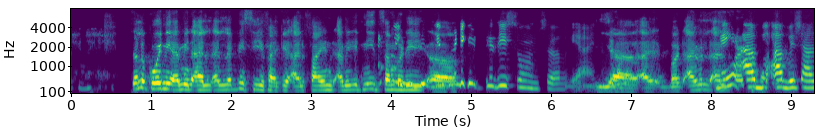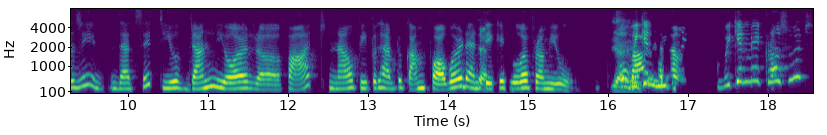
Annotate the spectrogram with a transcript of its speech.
Chalo, koi nahi. I mean, I'll, I'll let me see if I can. I'll find. I mean, it needs somebody. You're Uh, going to get busy soon, so yeah. yeah, I, but I will. I'll Nahi, try to ab, ab Vishal ji, that's it. You've done your uh, part. Now people have to come forward and take it over from you. Yeah, Oh, we yeah. can we can make crosswords.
